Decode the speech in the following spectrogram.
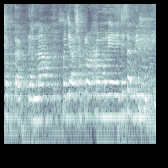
शकतात. त्यांना म्हणजे अशा प्लॅटफॉर्मवर येण्याची संधी मिळते.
